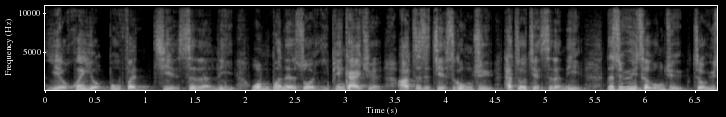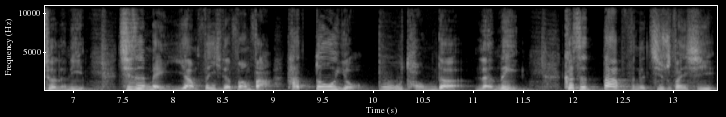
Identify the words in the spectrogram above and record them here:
也会有部分解释能力。我们不能说以偏概全啊，这是解释工具，它只有解释能力；那是预测工具，只有预测能力。其实每一样分析的方法，它都有不同的能力。可是大部分的技术分析，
